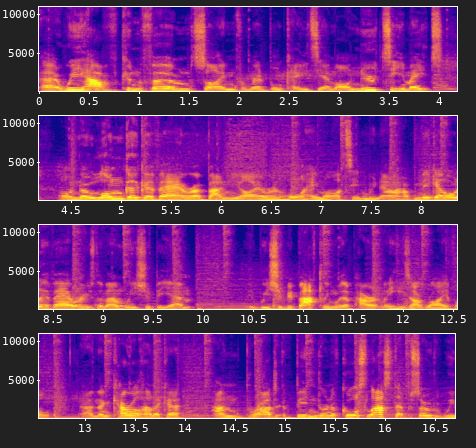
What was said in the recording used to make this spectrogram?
uh, we have confirmed signed for Red Bull KTM. Our new teammates are no longer Guevara, Bagnaia, and Jorge Martin. We now have Miguel Oliveira, who's the man we should be um, we should be battling with apparently. He's our rival. And then Karel Hanika and Brad Binder. And of course, last episode we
